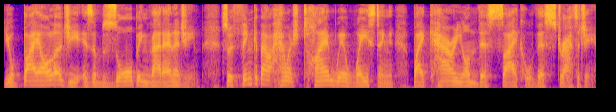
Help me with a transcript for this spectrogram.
Your biology is absorbing that energy. So think about how much time we're wasting by carrying on this cycle, this strategy.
